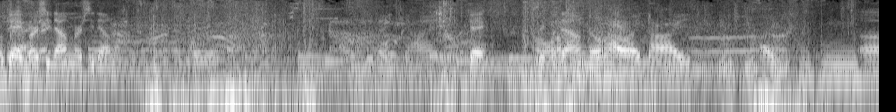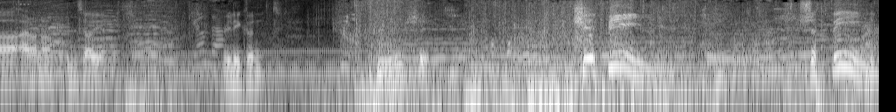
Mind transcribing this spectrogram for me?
Okay, mercy down, mercy down. How did I die? Okay, Sigma I down. don't know how I died. I, Uh, I don't know. Couldn't tell you. Really couldn't. Shit. Shitty! Shafid!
